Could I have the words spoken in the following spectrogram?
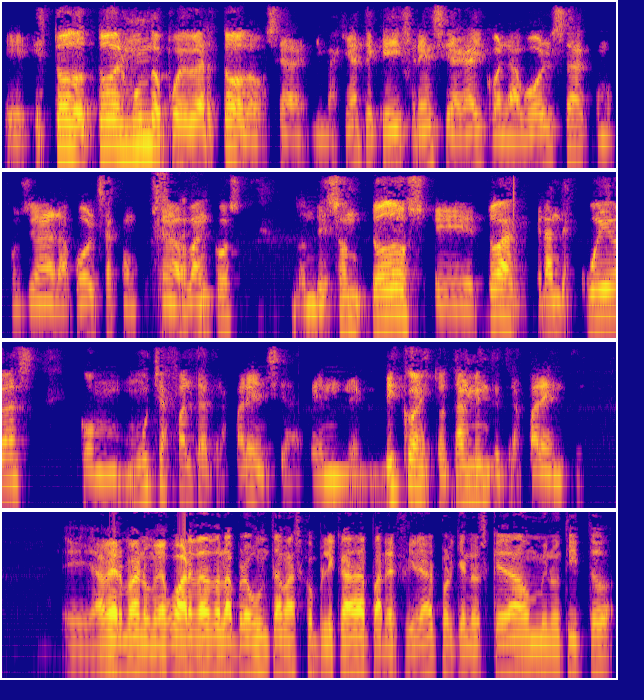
eh, es todo, todo el mundo puede ver todo. O sea, imagínate qué diferencia hay con la bolsa, cómo funcionan las bolsas, cómo funcionan los bancos, donde son todos, eh, todas grandes cuevas con mucha falta de transparencia. En, Bitcoin es totalmente transparente. Eh, a ver, Manu, me he guardado la pregunta más complicada para el final porque nos queda un minutito.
